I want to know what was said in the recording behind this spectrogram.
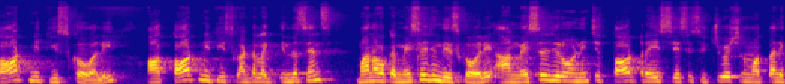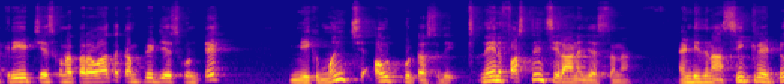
థాట్ని తీసుకోవాలి. ఆ థాట్ని తీసుకో అంటే లైక్ ఇన్ ద సెన్స్ మనం ఒక మెసేజ్ని తీసుకోవాలి. ఆ మెసేజ్లో నుంచి థాట్ రైజ్ చేసి సిచ్యువేషన్ మొత్తాన్ని క్రియేట్ చేసుకున్న తర్వాత కంప్లీట్ చేసుకుంటే మీకు మంచి అవుట్పుట్ వస్తుంది. నేను ఫస్ట్ నుంచి ఇలానే చేస్తున్నా. అండ్ ఇది నా సీక్రెట్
